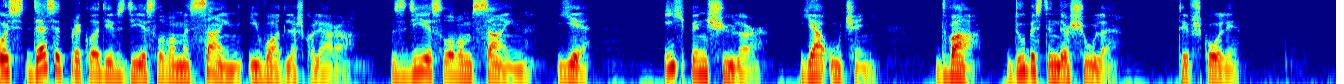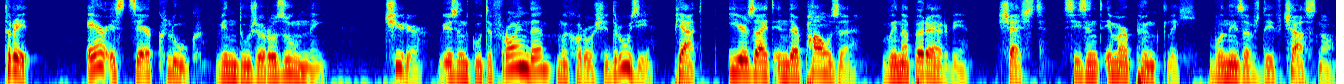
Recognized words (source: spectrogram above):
Ось 10 прикладів з дієсловами sein і war для школяра. З дієсловом sein є Ich bin Schüler. Я учень. 2. Du bist in der Schule. Ти в школі. 3. Er ist sehr klug. Він дуже розумний. 4. Wir sind gute Freunde. Ми хороші друзі. 5. Ihr seid in der Pause. Ви на перерві. 6. Sie sind immer pünktlich. Вони завжди вчасно.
